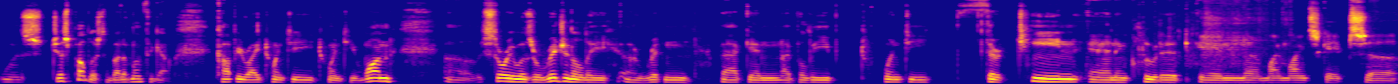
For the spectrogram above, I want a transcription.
was just published about a month ago. Copyright 2021. Uh, the story was originally uh, written back in, I believe, 2013 and included in uh, my Mindscapes uh,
